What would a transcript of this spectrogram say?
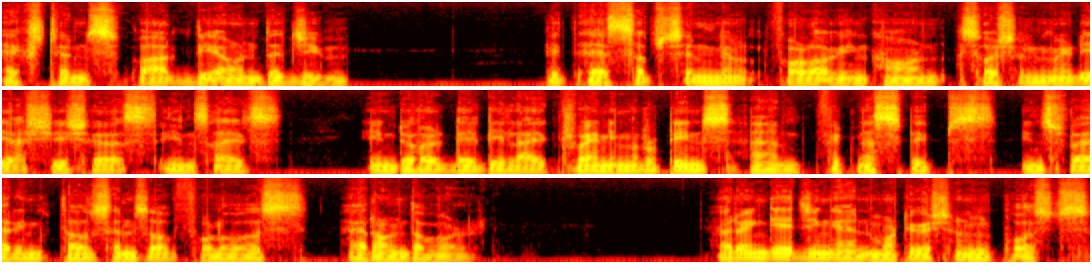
extends far beyond the gym. With a substantial following on social media, she shares insights into her daily life training routines and fitness tips, inspiring thousands of followers around the world. Her engaging and motivational posts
